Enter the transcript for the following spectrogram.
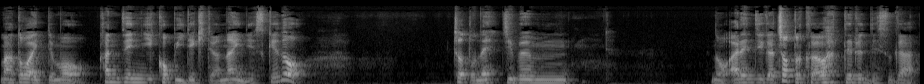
まあとは言っても完全にコピーできてはないんですけど、ちょっとね、自分のアレンジがちょっと加わってるんですが、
